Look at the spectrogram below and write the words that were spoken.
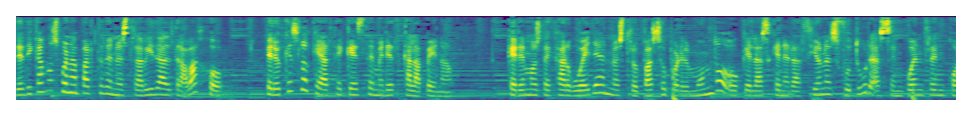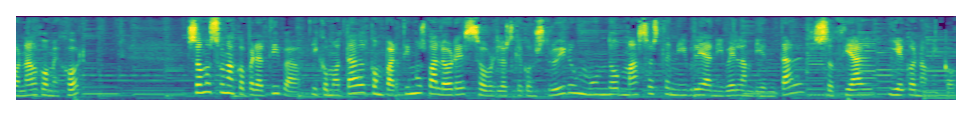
Dedicamos buena parte de nuestra vida al trabajo, pero ¿qué es lo que hace que este merezca la pena? ¿Queremos dejar huella en nuestro paso por el mundo o que las generaciones futuras se encuentren con algo mejor? Somos una cooperativa y como tal compartimos valores sobre los que construir un mundo más sostenible a nivel ambiental, social y económico.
